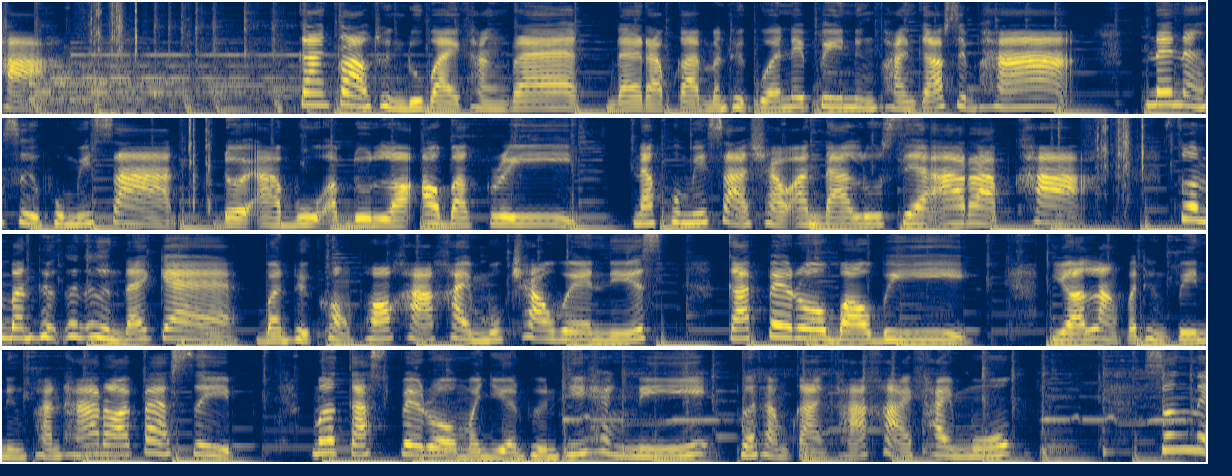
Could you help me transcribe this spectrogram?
ค่ะ การกล่าวถึงดูไบครั้งแรก ได้รับการบันทึกไว้ในปี 1095 ในหนังสือภูมิศาสตร์ โดยอาบูอับดุลเลาะห์อัลบากรี นักภูมิศาสตร์ชาวอันดาลูเซียอาหรับค่ะ ส่วนบันทึกอื่น ๆ ได้แก่ บันทึกของพ่อค้าไข่มุกชาวเวนิส กัสเปโรบาลบี ย้อนหลังไปถึงปี 1580 เมื่อกัสเปโรมาเยือนพื้นที่แห่งนี้ เพื่อทำการค้าขายไข่มุกซึ่งใน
